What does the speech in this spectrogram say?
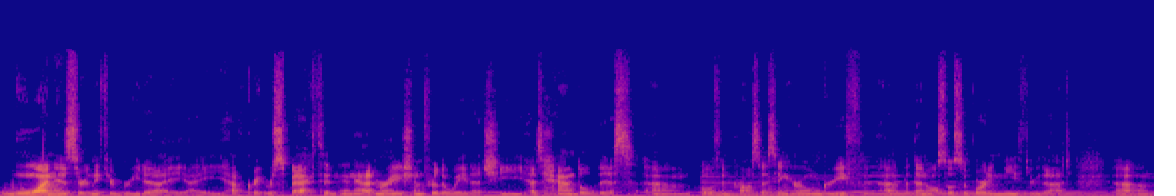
one is certainly through Brita. I, I have great respect and, and, admiration for the way that she has handled this, um, both in processing her own grief, uh, but then also supporting me through that. Um,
